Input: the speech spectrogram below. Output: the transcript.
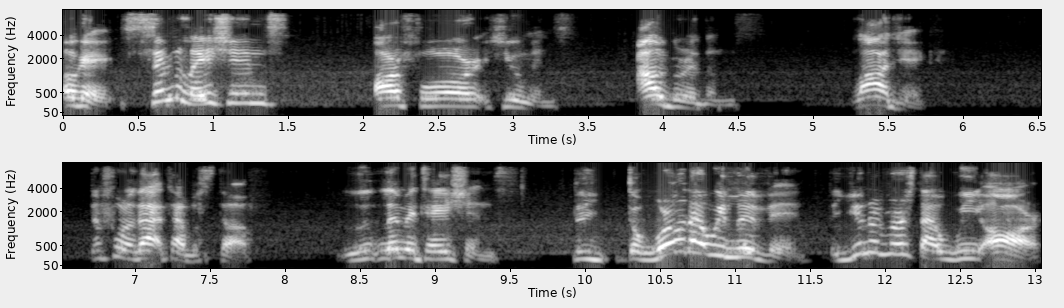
okay. Simulations are for humans, algorithms, logic. They're for that type of stuff. L- limitations. The the world that we live in, the universe that we are,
